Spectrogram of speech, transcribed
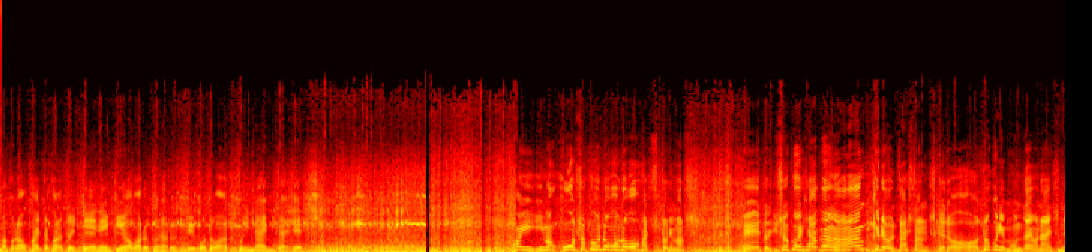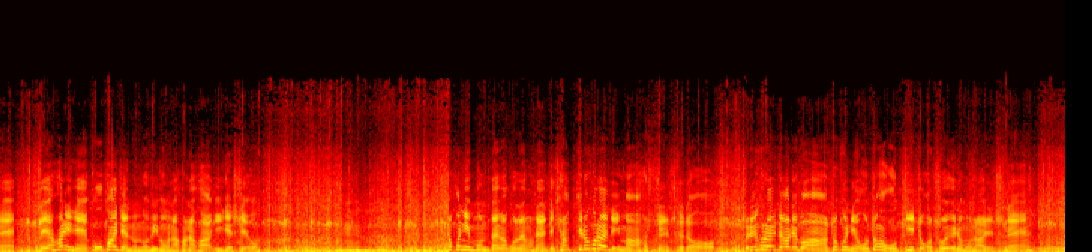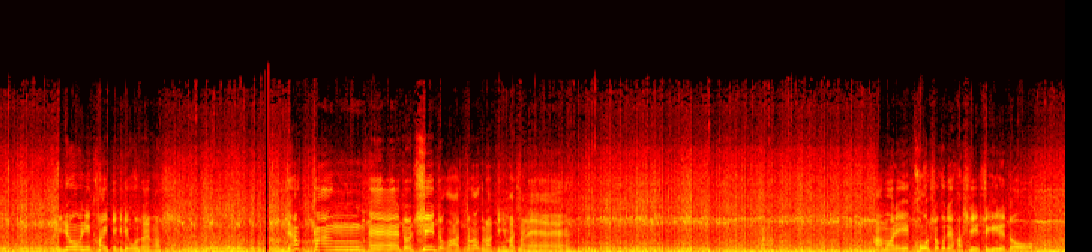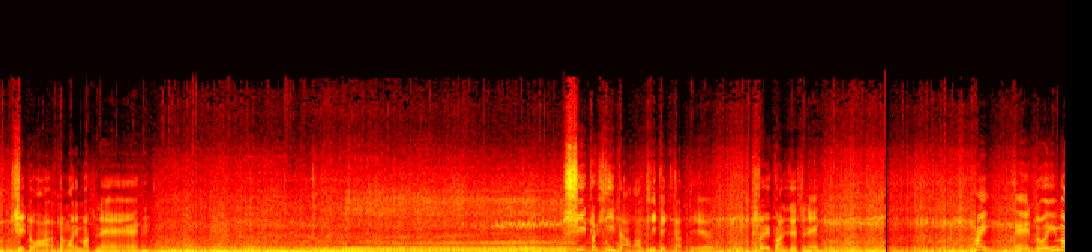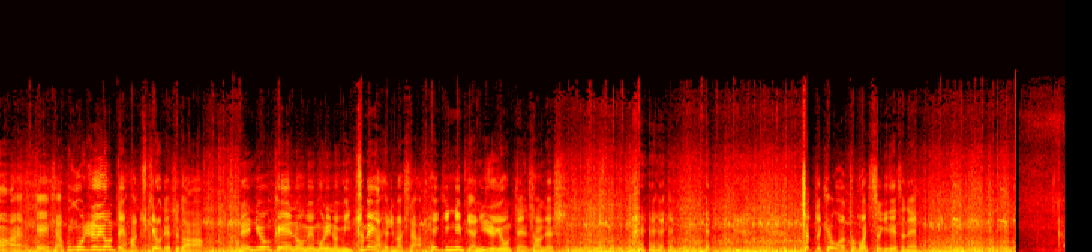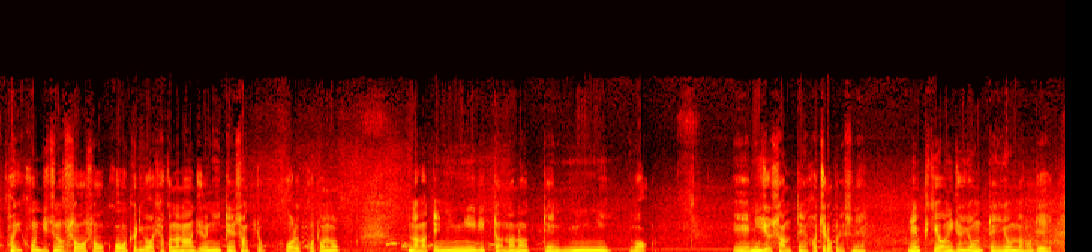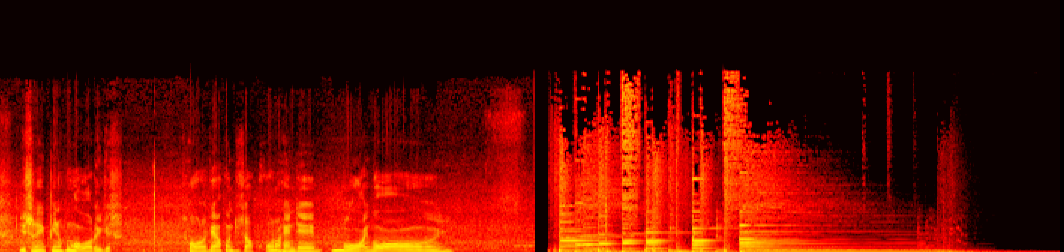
マフラーを変えたからといって、燃費が悪くなるっていうことは特にないみたいです。い、今高速道路を走っております。えーと時速107キロ出したんですけど特に問題はないですね。でやはりね高回転の伸びもなかなかいいですよ、特に問題はございません。で100キロぐらいで今走ってるんですけどそれぐらいであれば特に音が大きいとかそういうのもないですね。非常に快適でございます。若干、えーと、シートが暖かくなってきましたね。あまり高速で走りすぎるとシートが温まりますねシートヒーターが効いてきたっていうそういう感じですねはい、えーと、今、えー、154.8キロですが、燃料系のメモリの3つ目が減りました、平均燃費は24.3です。ちょっと今日は飛ばしすぎですね。はい、本日の総走行距離は172.3キロ、割ることの7.22リッター、7.22は、えー、23.86ですね。燃費計は24.4なので、実燃費の方が悪いです。それでは本日はこの辺で、バイバーイ。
